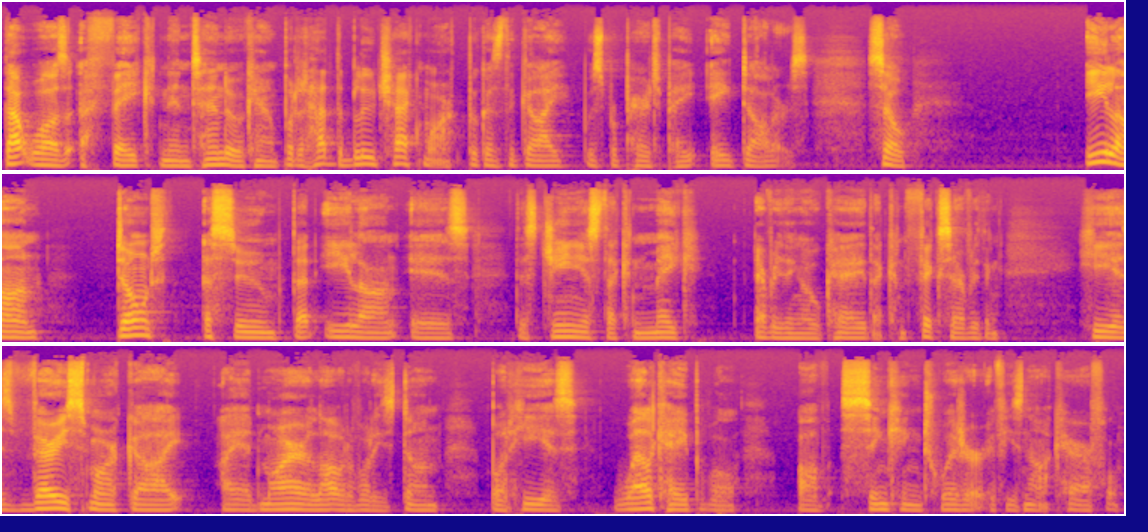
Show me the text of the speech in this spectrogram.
that was a fake Nintendo account, but it had the blue check mark because the guy was prepared to pay eight dollars. So, Elon, don't assume that Elon is this genius that can make everything okay, that can fix everything. He is very smart guy. I admire a lot of what he's done, but he is well capable of sinking Twitter if he's not careful.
